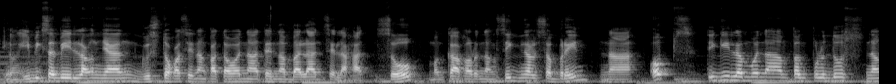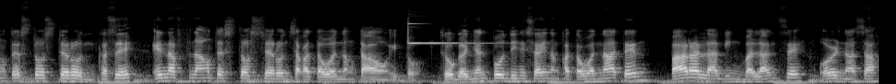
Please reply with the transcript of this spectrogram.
Yung ibig sabihin lang niyan, gusto kasi ng katawan natin na balanse lahat. So, magkakaroon ng signal sa brain na, Ops, tigilan mo na ang pag-produce ng testosterone kasi enough na ang testosterone sa katawan ng taong ito. So, ganyan po dinesign ang katawan natin para laging balanse or nasa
